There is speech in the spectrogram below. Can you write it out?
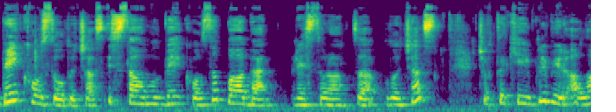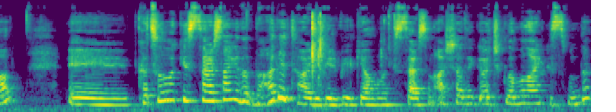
Beykoz'da olacağız. İstanbul Beykoz'da Baben restoranda olacağız. Çok da keyifli bir alan. E, katılmak istersen ya da daha detaylı bir bilgi almak istersen aşağıdaki açıklamalar kısmında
